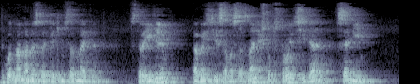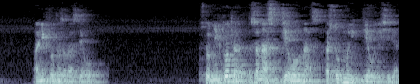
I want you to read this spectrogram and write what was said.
Так вот, нам надо стать таким сознательным строителем, обрести самосознание, чтобы строить себя самим, а не кто-то за нас делал. Чтобы не кто-то за нас делал нас, а чтобы мы делали себя.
